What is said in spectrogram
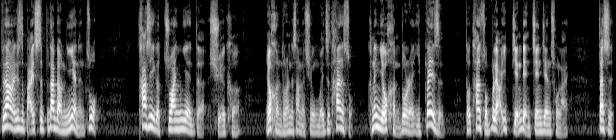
不代表就是白痴，不代表你也能做。它是一个专业的学科。有很多人在上面去为之探索，可能有很多人一辈子都探索不了一点点尖尖出来，但是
